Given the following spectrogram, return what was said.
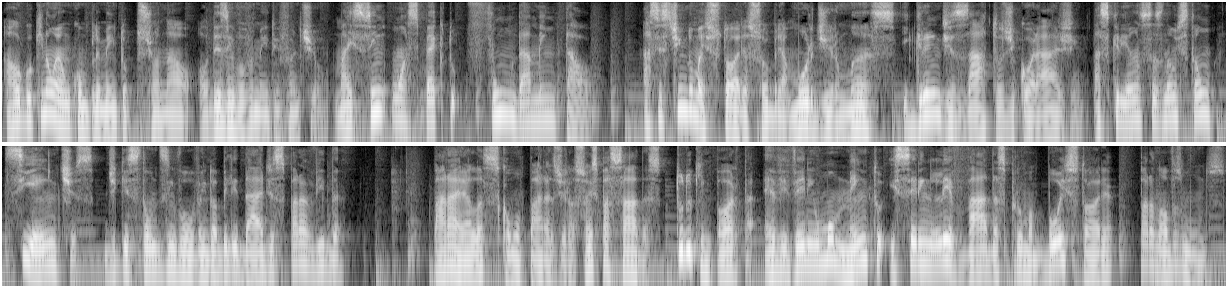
algo que não é um complemento opcional ao desenvolvimento infantil, mas sim um aspecto fundamental. Assistindo uma história sobre amor de irmãs e grandes atos de coragem, as crianças não estão cientes de que estão desenvolvendo habilidades para a vida. Para elas, como para as gerações passadas, tudo o que importa é viverem o momento e serem levadas por uma boa história para novos mundos.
